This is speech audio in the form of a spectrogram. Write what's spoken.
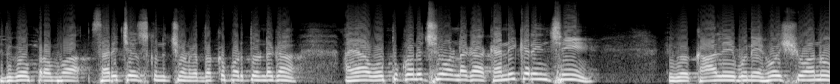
ఇదిగో ప్రభు సరి చేసుకుని చూడగా దుఃఖపడుతుండగా అయా ఒప్పుకొనుచు ఉండగా కనికరించి ఇదిగో కాలేబుని హోష్వాను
